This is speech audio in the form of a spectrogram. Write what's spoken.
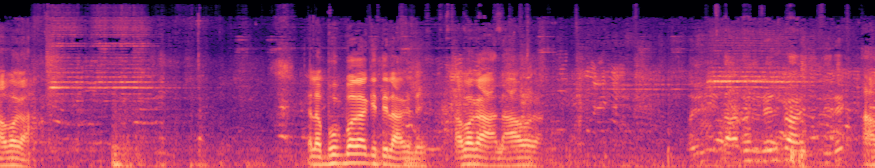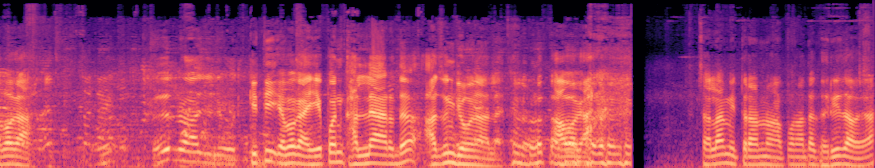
हा बघा. त्याला भूक बघा किती लागले. हा बघा आला हा बघा. हा बघा. किती हे बघा हे पण खाल्लंय अर्ध अजून घेऊन आलाय. हा बघा. चला मित्रांनो आपण आता घरी जाऊया.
